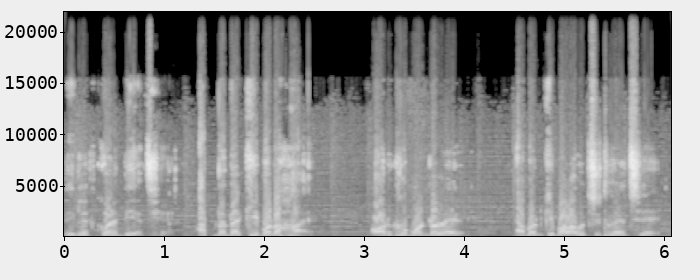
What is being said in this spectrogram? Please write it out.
ডিলিট করে দিয়েছে। আপনাদের কি মনে হয়? অর্ঘমণ্ডলের এমন কি বলা উচিত হয়েছে?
